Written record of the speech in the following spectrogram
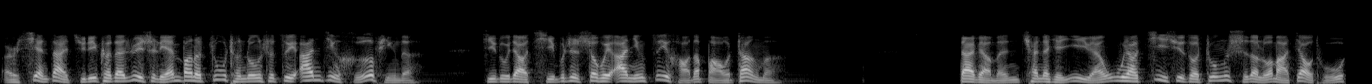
而现在举利克在瑞士联邦的诸城中是最安静和平的。基督教岂不是社会安宁最好的保障吗？代表们劝那些议员勿要继续做忠实的罗马教徒，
